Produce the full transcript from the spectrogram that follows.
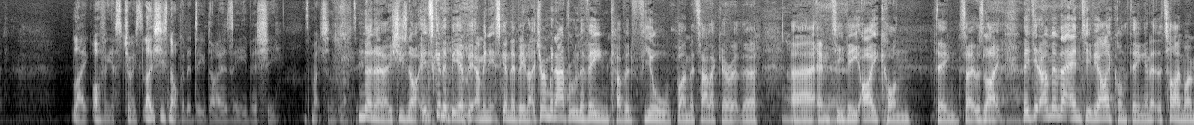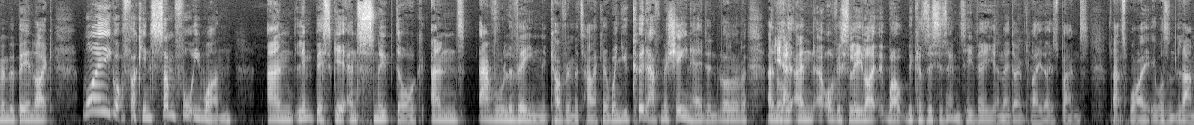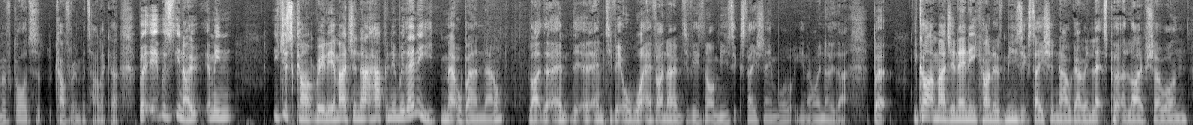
like obvious choice. Like she's not going to do Dyer's Eve, is she? As much as I'd love to. No, no, no, she's not. It's going to be a bit. I mean, it's going to be like. Do you remember when Avril Lavigne covered "Fuel" by Metallica at the Oh, uh, MTV Icon thing? So it was like they did. I remember that MTV Icon thing, and at the time, I remember being like, "Why you got fucking Sum 41 and Limp Bizkit and Snoop Dogg and Avril Lavigne covering Metallica when you could have Machine Head and blah, blah, blah, and all Yeah. the, and obviously like well because this is MTV and they don't play those bands. That's why it wasn't Lamb of God covering Metallica. But it was you know I mean you just can't really imagine that happening with any metal band now. Like the, M- the uh, MTV or whatever. I know MTV is not a music station anymore. You know, I know that, but you can't imagine any kind of music station now going, "Let's put a live show on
